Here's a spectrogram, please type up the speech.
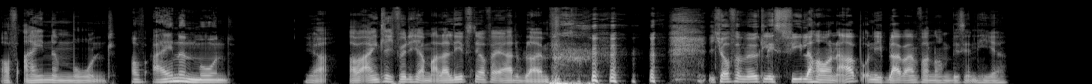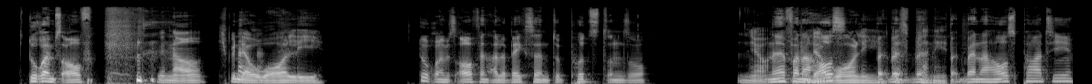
Auf einem Mond. Auf einen Mond. Ja, aber eigentlich würde ich am allerliebsten hier auf der Erde bleiben. ich hoffe, möglichst viele hauen ab und ich bleibe einfach noch ein bisschen hier. Du räumst auf. Genau. Ich bin der Wally. Du räumst auf, wenn alle weg sind. Du putzt und so. Ja. Ne, von einer der Haus, Wally bei, bei, bei, bei einer Hausparty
